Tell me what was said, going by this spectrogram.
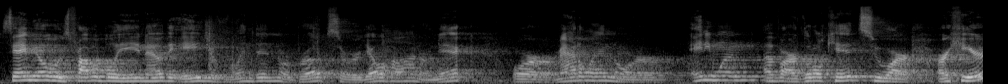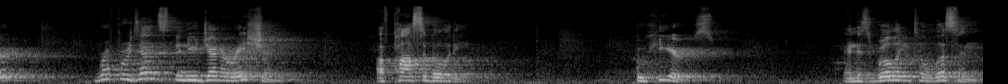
Samuel, who's probably, you know, the age of Lyndon or Brooks or Johan or Nick or Madeline or any one of our little kids who are, are here represents the new generation of possibility who hears and is willing to listen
